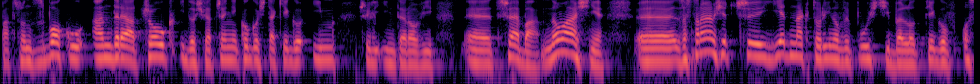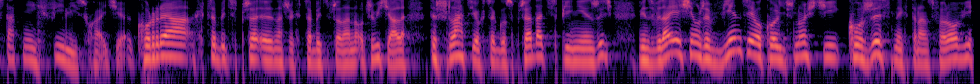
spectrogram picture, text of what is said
patrząc z boku, Andrea Czołg i doświadczenie kogoś takiego im, czyli Interowi, e, trzeba. No właśnie, e, zastanawiam się, czy jednak Torino wypuści Bellottiego w ostatniej chwili. Słuchajcie, Korea chce być sprze- znaczy chce być sprzedany oczywiście, ale też Lazio chce go sprzedać, spieniężyć, więc wydaje się, że więcej okoliczności korzystnych transferowi,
